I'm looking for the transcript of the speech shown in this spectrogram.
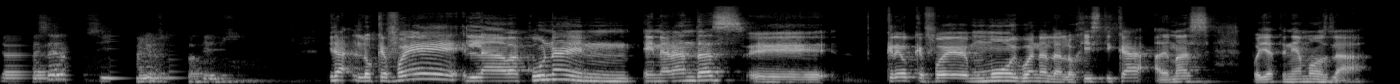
de hacer sin mayores contratiempos. Mira, lo que fue la vacuna en, en Arandas, eh, creo que fue muy buena la logística. Además, pues ya teníamos la,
